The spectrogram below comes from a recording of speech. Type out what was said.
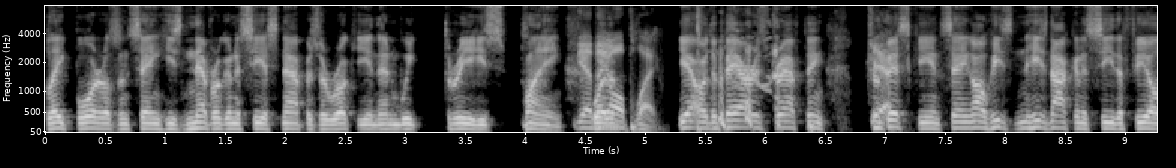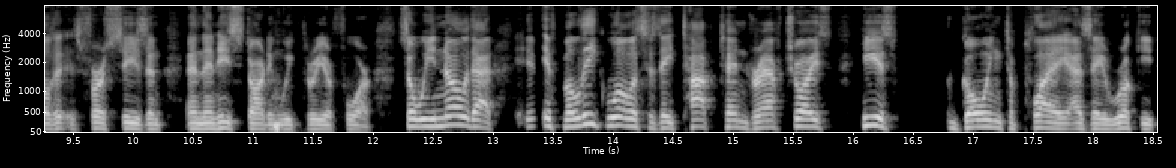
Blake Bortles and saying he's never going to see a snap as a rookie, and then week three he's playing. Yeah, they the- all play. Yeah, or the Bears drafting Yeah. Trubisky and saying, "Oh, he's he's not going to see the field his first season," and then he's starting week three or four. So we know that if Malik Willis is a top ten draft choice, he is going to play as a rookie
